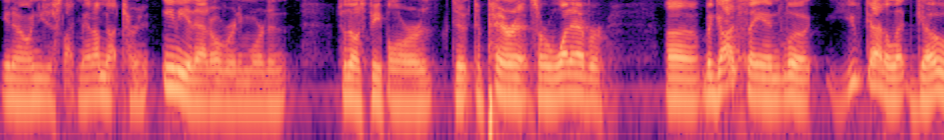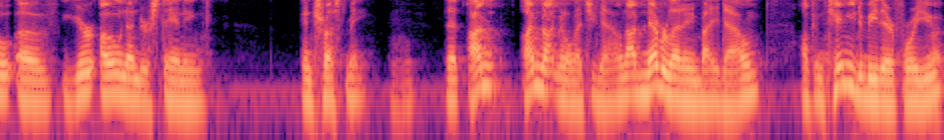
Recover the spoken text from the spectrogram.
You know, and you're just like, man, I'm not turning any of that over anymore to to those people or to, to parents or whatever. Uh, but God's saying, look, you've got to let go of your own understanding and trust me. That I'm I'm not going to let you down. I've never let anybody down. I'll continue to be there for you.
